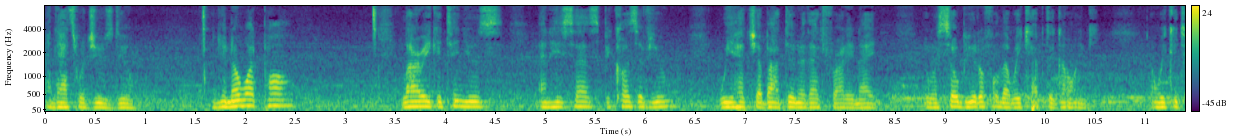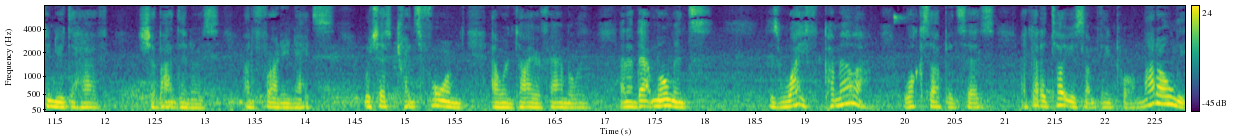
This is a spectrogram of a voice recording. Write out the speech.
and that's what Jews do. You know what, Paul? Larry continues, and he says, Because of you, we had Shabbat dinner that Friday night. It was so beautiful that we kept it going. And we continue to have Shabbat dinners on Friday nights, which has transformed our entire family. And at that moment, his wife, Pamela, walks up and says, I got to tell you something, Paul. Not only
